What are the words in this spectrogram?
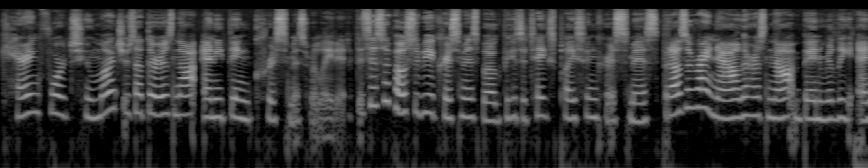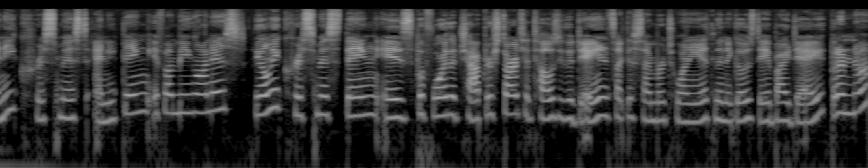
caring for too much is that there is not anything Christmas related. This is supposed to be a Christmas book because it takes place in Christmas, but as of right now, there has not been really any Christmas anything, if I'm being honest. The only Christmas thing is before the chapter starts, it tells you the day and it's like December 20th and then it goes day by day. But I'm not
